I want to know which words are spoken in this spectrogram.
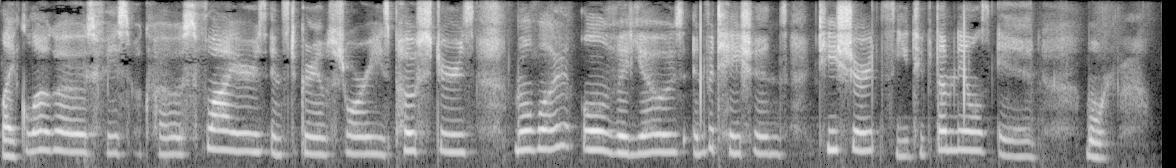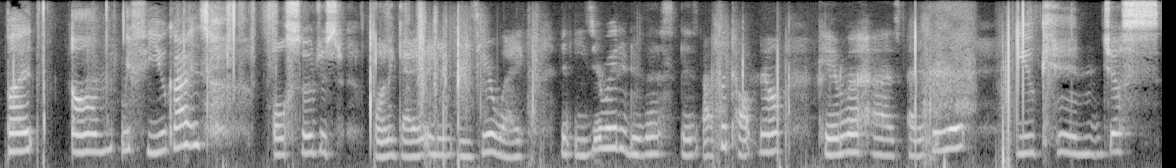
like logos, Facebook posts, flyers, Instagram stories, posters, mobile videos, invitations, t-shirts, YouTube thumbnails, and more. But um, if you guys also just want to get it in an easier way, an easier way to do this is at the top now, Canva has edited it. You can just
